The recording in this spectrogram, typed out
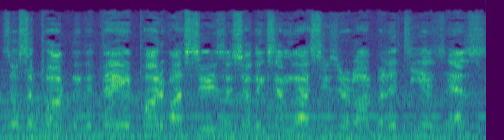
It's also part that they're part of Isuzu, so I think some of the Isuzu reliability has has,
